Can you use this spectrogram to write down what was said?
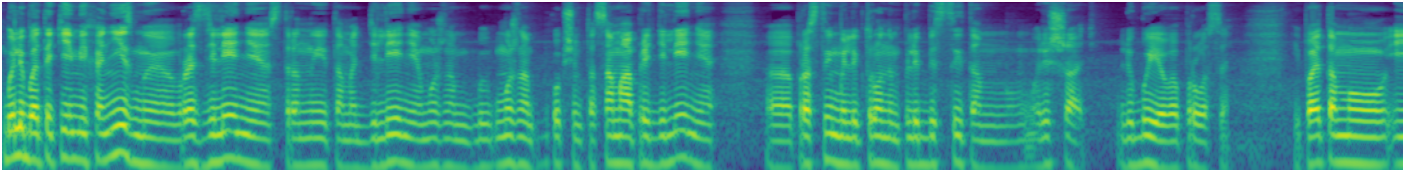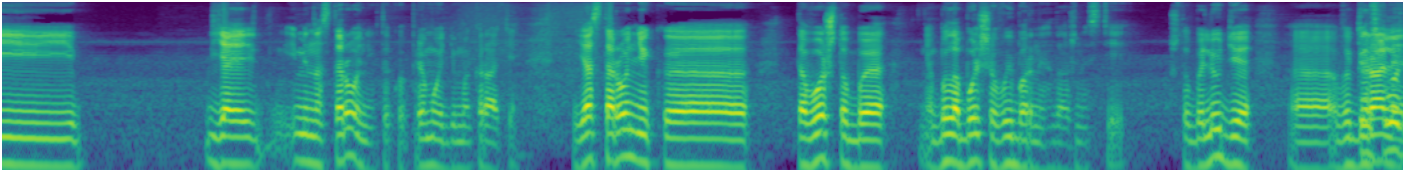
были бы такие механизмы разделения страны, там, отделения, можно, можно в общем-то, самоопределение простым электронным плебисцитом решать любые вопросы. И поэтому и я именно сторонник такой прямой демократии. Я сторонник э, того, чтобы было больше выборных должностей, чтобы люди э, выбирали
